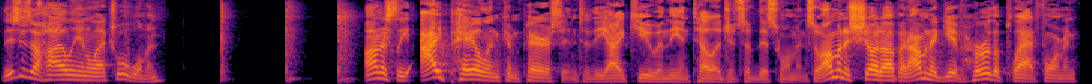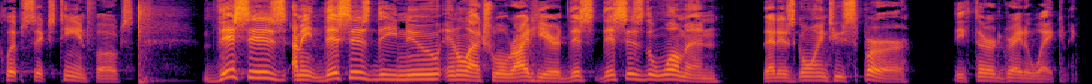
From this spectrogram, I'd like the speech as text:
this is a highly intellectual woman. Honestly, I pale in comparison to the IQ and the intelligence of this woman. So I'm going to shut up and I'm going to give her the platform in clip 16, folks. This is I mean, this is the new intellectual right here. This this is the woman that is going to spur the third great awakening?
